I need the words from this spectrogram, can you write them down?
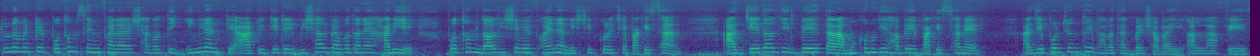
টুর্নামেন্টের প্রথম সেমিফাইনালে স্বাগতিক ইংল্যান্ডকে আট উইকেটের বিশাল ব্যবধানে হারিয়ে প্রথম দল হিসেবে ফাইনাল নিশ্চিত করেছে পাকিস্তান। আজ যে দল জিতবে তারা মুখোমুখি হবে পাকিস্তানের। আজ এ পর্যন্তই, ভালো থাকবেন সবাই। আল্লাহ হাফেজ।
